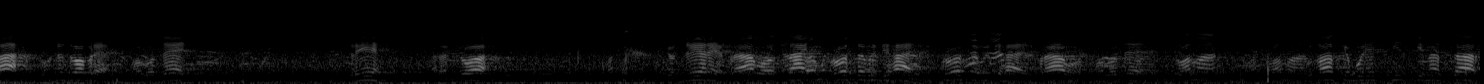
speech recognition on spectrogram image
Два. Дуже добре. Молодець. Три. Хорошо. Чотири. Браво. Останній. Просто вибігай. Просто вибігай. Браво. Молодець. Будь ласка, бурячкінський на старт.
